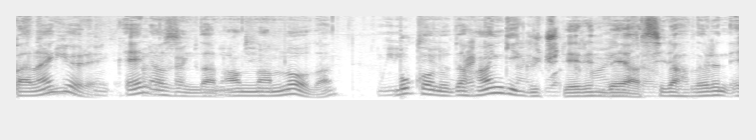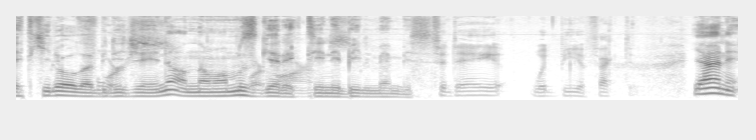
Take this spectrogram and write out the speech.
Bana göre en azından anlamlı olan bu konuda hangi güçlerin veya silahların etkili olabileceğini anlamamız gerektiğini bilmemiz. Yani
